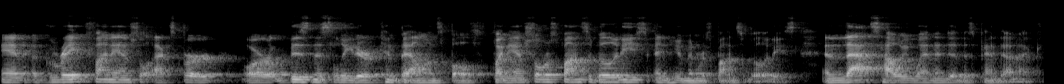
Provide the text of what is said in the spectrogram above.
and a great financial expert or business leader can balance both financial responsibilities and human responsibilities. And that's how we went into this pandemic.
